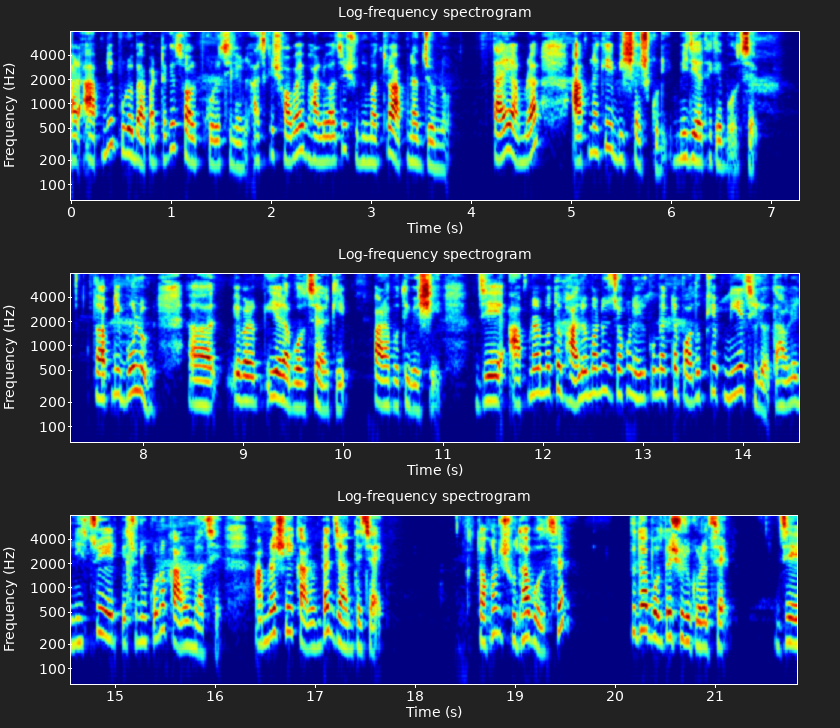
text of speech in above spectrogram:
আর আপনি পুরো ব্যাপারটাকে সলভ করেছিলেন। আজকে সবাই ভালো আছে শুধুমাত্র আপনার জন্য। তাই আমরা আপনাকেই বিশ্বাস করি, মিডিয়া থেকে বলছে। তো আপনি বলুন এবার ইয়েরা বলছে আর কি পাড়া প্রতিবেশী। যে আপনার মতো ভালো মানুষ যখন এরকম একটা পদক্ষেপ নিয়েছিল, তাহলে নিশ্চয়ই এর পেছনে কোনো কারণ আছে। আমরা সেই কারণটা জানতে চাই। তখন সুধা বলছে, সুধা বলতে শুরু করেছে যে,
